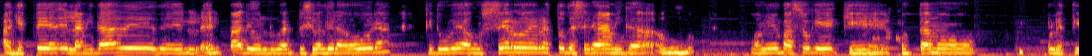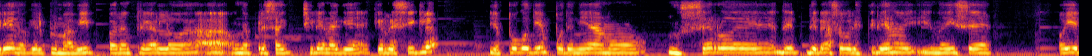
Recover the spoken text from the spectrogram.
a que esté en la mitad del patio del lugar principal de la obra, que tú veas un cerro de restos de cerámica, o, a mí me pasó que, que juntamos poliestireno, que es el Plumavit, para entregarlo a, una empresa chilena que, recicla, y en poco tiempo teníamos un cerro de, de, de pedazos de poliestireno y uno dice, oye,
